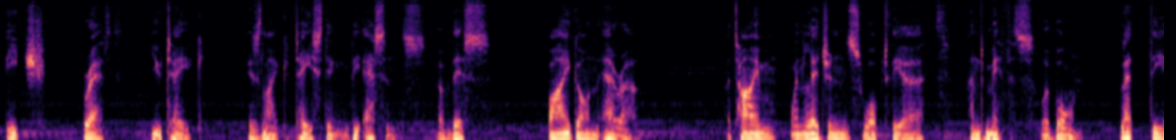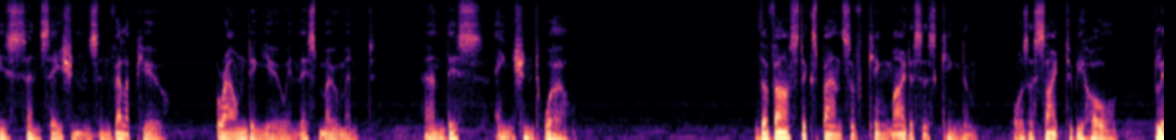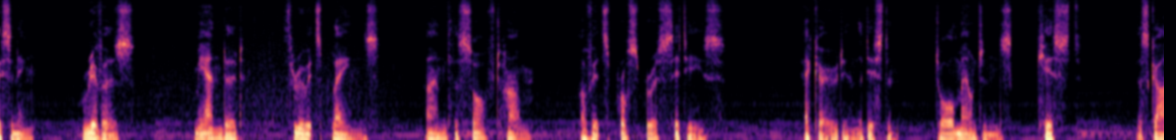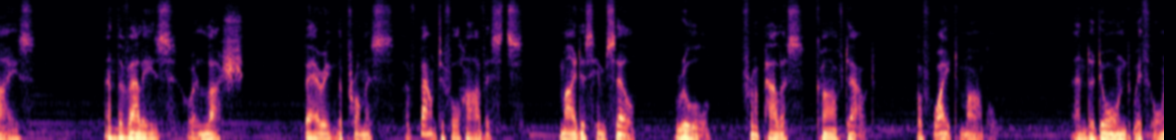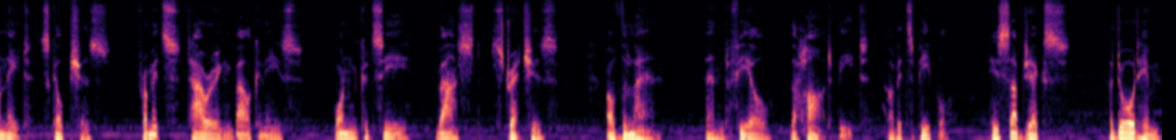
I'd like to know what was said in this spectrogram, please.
Each breath you take is like tasting the essence of this bygone era, a time when legends walked the earth and myths were born. Let these sensations envelop you, grounding you in this moment and this ancient world. The vast expanse of King Midas's kingdom was a sight to behold. Glistening rivers meandered through its plains, and the soft hum of its prosperous cities echoed in the distant. Tall mountains kissed the skies and the valleys were lush, bearing the promise of bountiful harvests. Midas himself ruled from a palace carved out of white marble and adorned with ornate sculptures. From its towering balconies, one could see vast stretches of the land and feel the heartbeat of its people. His subjects adored him,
